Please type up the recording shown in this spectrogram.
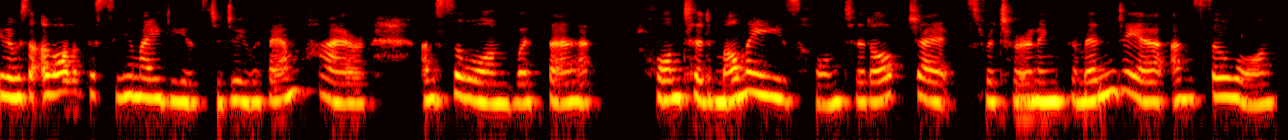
you know, so a lot of the same ideas to do with empire and so on with uh, haunted mummies, haunted objects returning from India and so on,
